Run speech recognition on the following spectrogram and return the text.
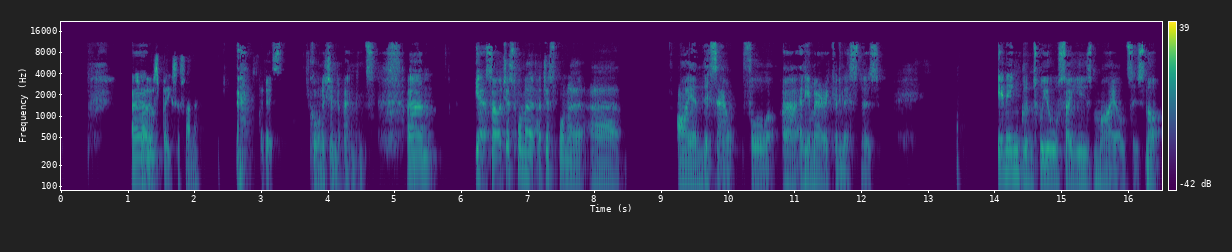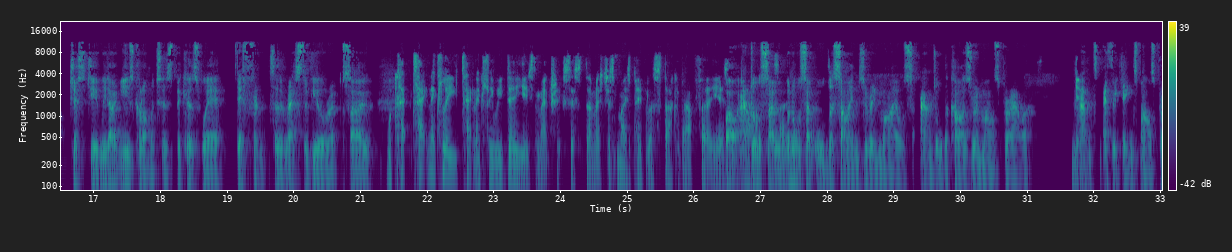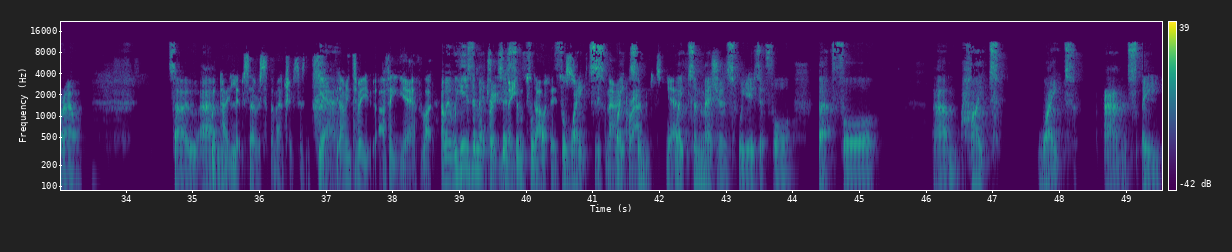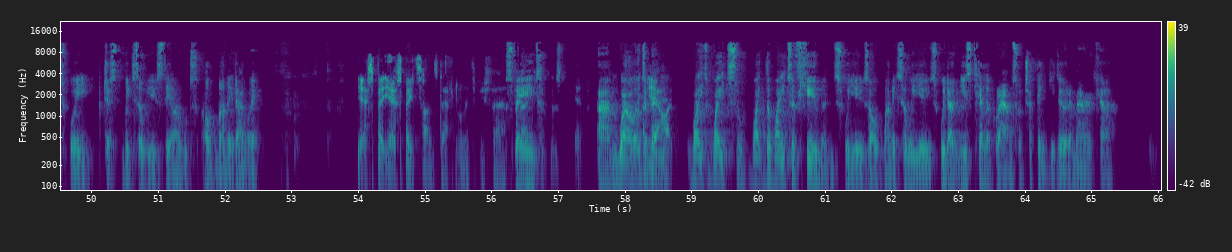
Um, What else speaks of funny? it is Cornish independence. Um, yeah, so I just want to I just want to uh, iron this out for uh, any American listeners. In England, we also use miles. It's not just you. We don't use kilometres because we're different to the rest of Europe. So Well, te- technically, technically, we do use the metric system. It's just most people are stuck about thirty years. well, and also so- and also all the signs are in miles, and all the cars are in miles per hour, yeah, and everything's miles per hour. So we um, pay lip service to the metric system. yeah, I mean, to be, I think, yeah, like I mean, we use the metric system for, is- for weights, is weights, and. Yeah, weights and measures. We use it for, but for um, height, weight, and speed, we just we still use the old old money, don't we? yeah, speed, yeah, speed signs definitely. To be fair, Speed. yeah. Um, well, it Yeah, depends. height. Weight, weight, weight. The weight of humans, we use old money. So we use we don't use kilograms, which I think you do in America.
